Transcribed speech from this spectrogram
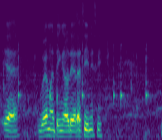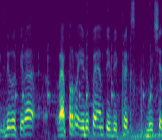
Ya gue emang tinggal daerah sini sih. Jadi lu kira rapper hidupnya MTV Crips bullshit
